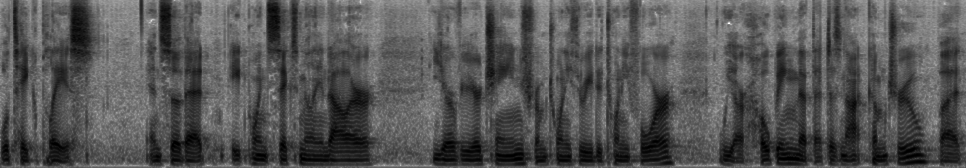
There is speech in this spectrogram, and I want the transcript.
will take place. And so that $8.6 million year over year change from 23 to 24, we are hoping that that does not come true, but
